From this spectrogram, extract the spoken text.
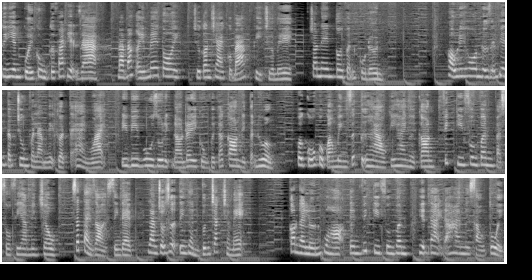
Tuy nhiên cuối cùng tôi phát hiện ra bà bác ấy mê tôi, chứ con trai của bác thì chưa mê, cho nên tôi vẫn cô đơn. Hậu ly hôn, nữ diễn viên tập trung vào làm nghệ thuật tại hải ngoại, đi vi vu du lịch đó đây cùng với các con để tận hưởng. Vợ cũ của Quang Minh rất tự hào khi hai người con Vicky Phương Vân và Sophia Minh Châu rất tài giỏi, xinh đẹp, làm chỗ dựa tinh thần vững chắc cho mẹ. Con gái lớn của họ tên Vicky Phương Vân hiện tại đã 26 tuổi,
